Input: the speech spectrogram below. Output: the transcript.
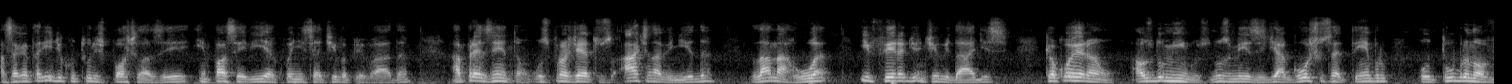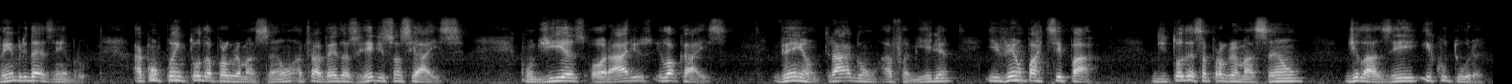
A Secretaria de Cultura, Esporte e Lazer, em parceria com a iniciativa privada, apresentam os projetos Arte na Avenida, Lá na Rua e Feira de Antiguidades, que ocorrerão aos domingos nos meses de agosto, setembro, outubro, novembro e dezembro. Acompanhe toda a programação através das redes sociais, com dias, horários e locais. Venham, tragam a família e venham participar de toda essa programação de lazer e cultura.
